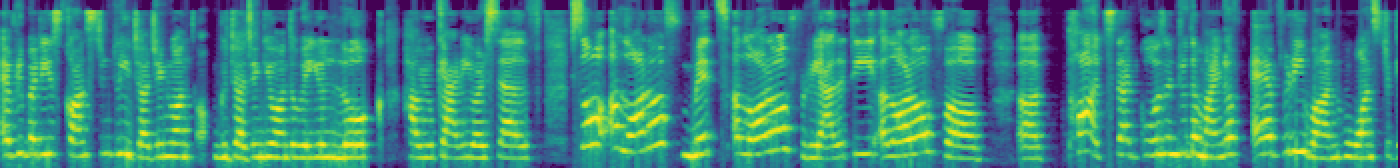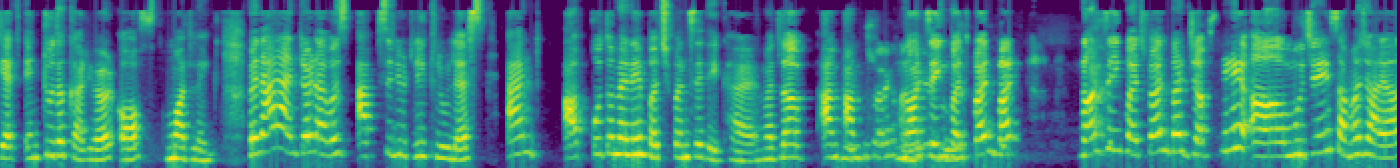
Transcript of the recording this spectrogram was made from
everybody is constantly judging on judging you on the way you look how you carry yourself. So a lot of myths a lot of reality a lot of uh, uh, thoughts that goes into the mind of everyone who wants to get into the career of modeling when i entered i was absolutely clueless and आपको तो मैंने बचपन से देखा है मतलब I'm, I'm not saying बचपन but not saying बचपन but जब से uh, मुझे समझ आया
